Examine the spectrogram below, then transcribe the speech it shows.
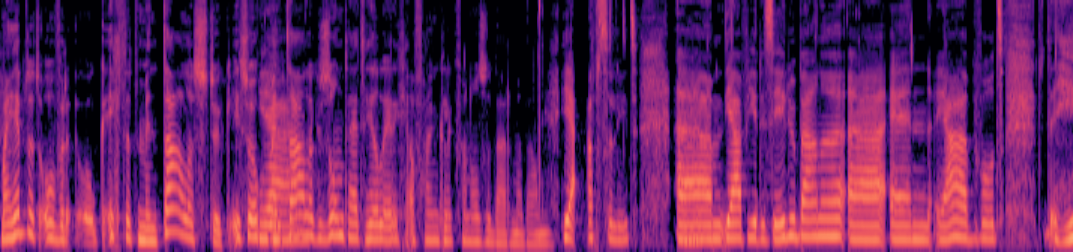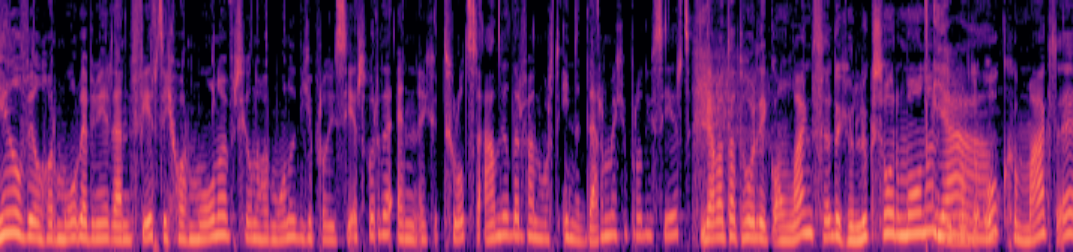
Maar je hebt het over ook echt het mentale stuk. Is ook mentale gezondheid heel erg afhankelijk van onze darmen dan? Ja, absoluut. Ja, ehm, ja via de zenuwbanen. Uh, en ja, bijvoorbeeld heel veel hormonen. We hebben meer dan 40 hormonen, verschillende hormonen die geproduceerd worden. En het grootste aandeel daarvan wordt in de darmen geproduceerd. Ja, want dat hoorde ik onlangs. Hè. De gelukshormonen die worden ook gemaakt. Hè.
